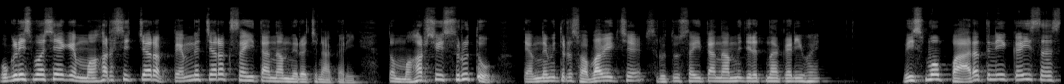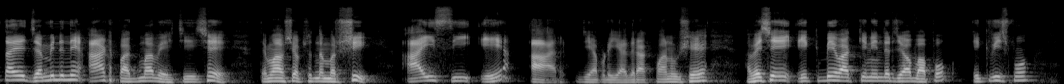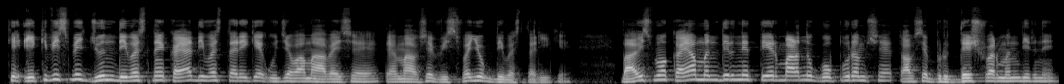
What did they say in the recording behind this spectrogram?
ઓગણીસમો છે કે મહર્ષિ ચરક, તેમને ચરક સંહિતા નામની રચના કરી. તો મહર્ષિ શ્રુતુ, તેમને મિત્રો સ્વાભાવિક છે, શ્રુતુ સંહિતા નામની જ રચના કરી હોય. વીસમો, ભારતની કઈ સંસ્થાએ જમીનને આઠ ભાગમાં વહેંચી છે? તેમાં આવશે option number C I C A R, જે આપણે યાદ રાખવાનું છે. હવે છે એક બે વાક્યની અંદર જવાબ આપો. એકવીસમો કે એકવીસમી જૂન દિવસને કયા દિવસ તરીકે ઉજવવામાં આવે છે? તેમાં આવશે વિશ્વયુગ દિવસ તરીકે. બાવીસમો, કયા મંદિરને તેર માળનું ગોપુરમ છે? તો આવશે બૃદ્ધેશ્વર મંદિરને.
